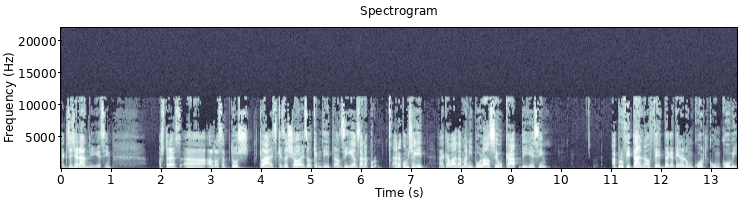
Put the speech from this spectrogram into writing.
exagerant, diguéssim. Ostres, eh, els receptors... Clar, és que és això, és el que hem dit. Els Eagles han, han aconseguit acabar de manipular el seu cap, diguéssim, aprofitant el fet de que tenen un, un cubi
